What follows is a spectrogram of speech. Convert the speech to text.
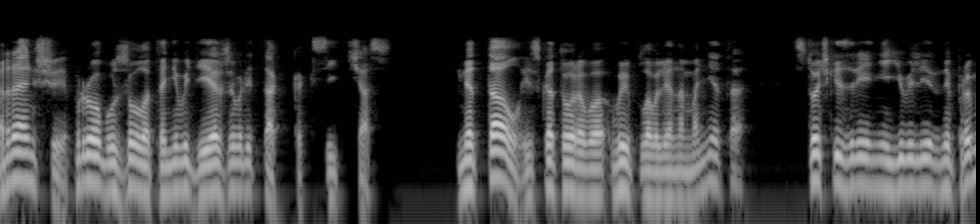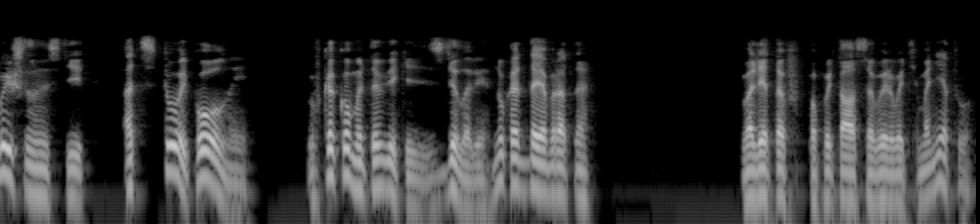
Раньше пробу золота не выдерживали так, как сейчас. Металл, из которого выплавлена монета, с точки зрения ювелирной промышленности, отстой полный. В каком это веке сделали? Ну-ка, отдай обратно. Валетов попытался вырвать монету,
